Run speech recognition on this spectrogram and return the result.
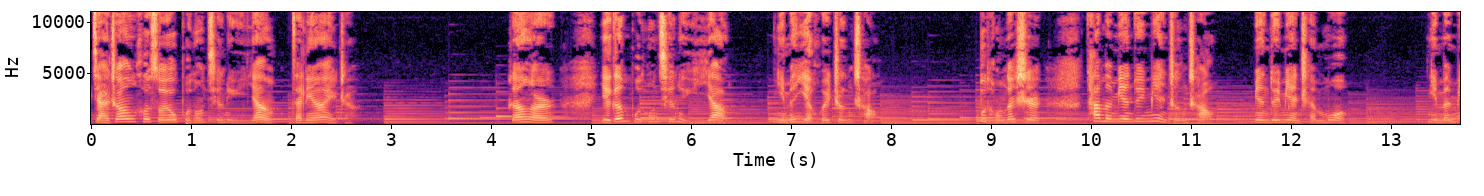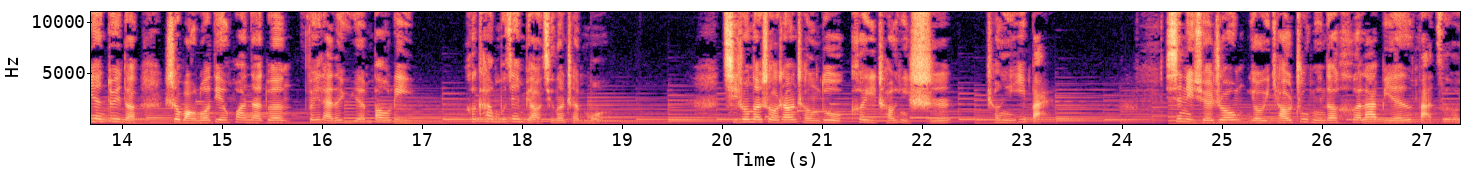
假装和所有普通情侣一样在恋爱着。然而，也跟普通情侣一样，你们也会争吵，不同的是，他们面对面争吵。面对面沉默，你们面对的是网络电话那端飞来的语言暴力和看不见表情的沉默，其中的受伤程度可以乘以十，乘以一百。心理学中有一条著名的赫拉别恩法则，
